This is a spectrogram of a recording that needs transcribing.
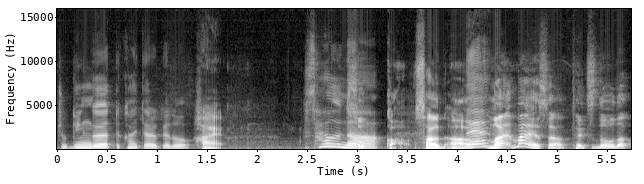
ジョギングって書いてあるけどはい。そっサウナ。か。サウナ。あ、ね。前前さ鉄道だっ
